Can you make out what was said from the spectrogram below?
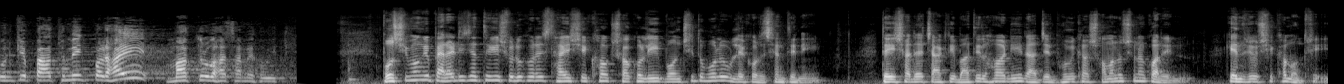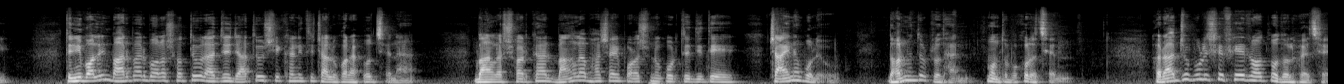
उनकी प्राथमिक पढ़ाई मातृभाषा में हुई थी পশ্চিমবঙ্গে প্যারাটিচার থেকে শুরু করে স্থায়ী শিক্ষক সকলেই বঞ্চিত বলে উল্লেখ করেছেন তিনি তেইশ হাজার চাকরি বাতিল হওয়া নিয়ে রাজ্যের ভূমিকা সমালোচনা করেন কেন্দ্রীয় শিক্ষামন্ত্রী তিনি বলেন বারবার বলা সত্ত্বেও রাজ্যে জাতীয় শিক্ষানীতি চালু করা হচ্ছে না বাংলা সরকার বাংলা ভাষায় পড়াশোনা করতে দিতে চায় না বলেও ধর্মেন্দ্র প্রধান মন্তব্য করেছেন রাজ্য পুলিশে ফের রদবদল হয়েছে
